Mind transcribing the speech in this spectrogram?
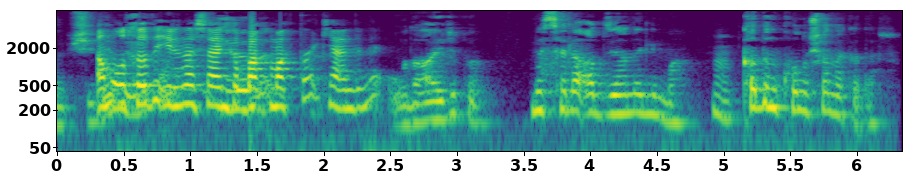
ona bir şey Ama o sırada Irina Shaykh'a İrina- bakmakta kendini O da ayrı mı? Mesela Adriana Lima. Hı. Kadın konuşana kadar.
